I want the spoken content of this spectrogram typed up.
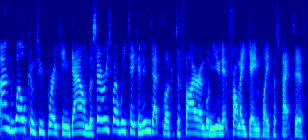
and welcome to Breaking Down, the series where we take an in-depth look at a Fire Emblem unit from a gameplay perspective.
